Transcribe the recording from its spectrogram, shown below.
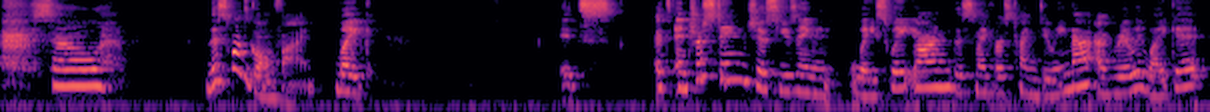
So this one's going fine. Like, it's it's interesting just using lace weight yarn. This is my first time doing that. I really like it.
